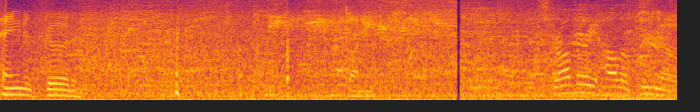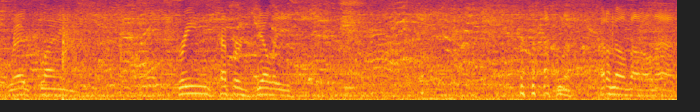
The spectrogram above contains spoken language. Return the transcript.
Pain is good. Funny. Strawberry jalapeno, red flame, green pepper jelly. I don't know about all that.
